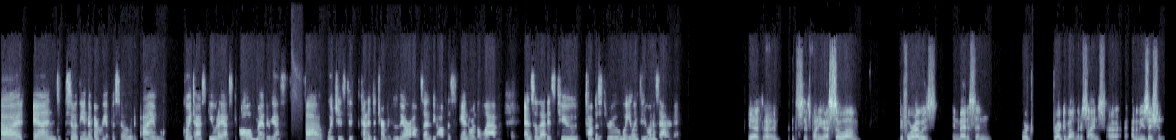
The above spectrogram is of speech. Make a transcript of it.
Uh, and so at the end of every episode, I'm going to ask you what I ask all of my other guests, uh, which is to kind of determine who they are outside of the office and or the lab. And so that is to talk us through what you like to do on a Saturday. Yeah, uh, it's it's funny you ask. So um, before I was in medicine or drug development or science, uh, I'm a musician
